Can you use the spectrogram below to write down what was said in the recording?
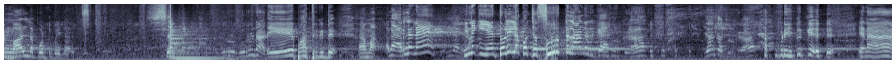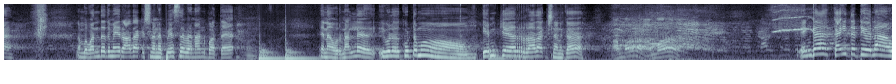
என் பாலில் போட்டு போயிட்டார். குருன்னு அதே பார்த்துக்கிட்டு. ஆமாம் ஆனால் அருளனே இன்னைக்கு என் தொழில கொஞ்சம் சுருக்கலான்னு இருக்க அப்படி இருக்கு. ஏன்னா நம்ம வந்ததுமே ராதாகிருஷ்ணனை பேச வேணான்னு பார்த்தேன். ஏன்னா ஒரு நல்ல இவ்வளவு கூட்டமும் எம்கேஆர் ராதாகிருஷ்ணனுக்கா? ஆமா ஆமா. எங்க? கை தட்டி எல்லாம்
